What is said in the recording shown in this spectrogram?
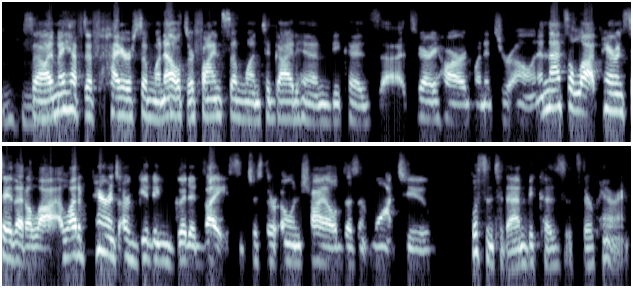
Mm-hmm. So I may have to hire someone else or find someone to guide him because uh, it's very hard when it's your own. And that's a lot. Parents say that a lot. A lot of parents are giving good advice. It's just their own child doesn't want to listen to them because it's their parent.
